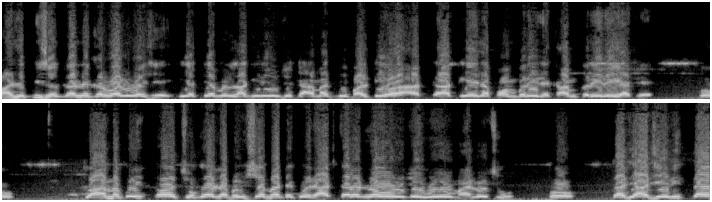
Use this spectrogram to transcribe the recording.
ભાજપની સરકારને કરવાનું હોય છે એ અત્યારે મને લાગી રહ્યું છે કે આમ આદમી પાર્ટી આરટીઆઈના ફોર્મ ભરીને કામ કરી રહ્યા છે. હો તો આમાં કોઈ છોકરાઓના ભવિષ્ય માટે કોઈ રાજકારણ ન હોવું જોઈએ હું એવું માનું છું. હો તો આ જે રીતના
